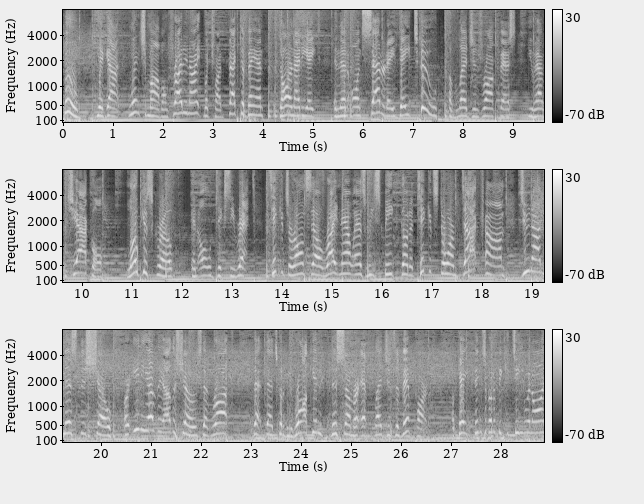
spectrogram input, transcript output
Boom, you got Lynch Mob on Friday night with Trifecta Band, $1.98. And then on Saturday, day two of Legends Rock Fest, you have Jackyl, Locust Grove, and Old Dixie Wrecked. Tickets are on sale right now as we speak. Go to ticketstorm.com. Do not miss this show or any of the other shows that rock that, that's going to be rocking this summer at Legends Event Park. Okay, things are going to be continuing on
